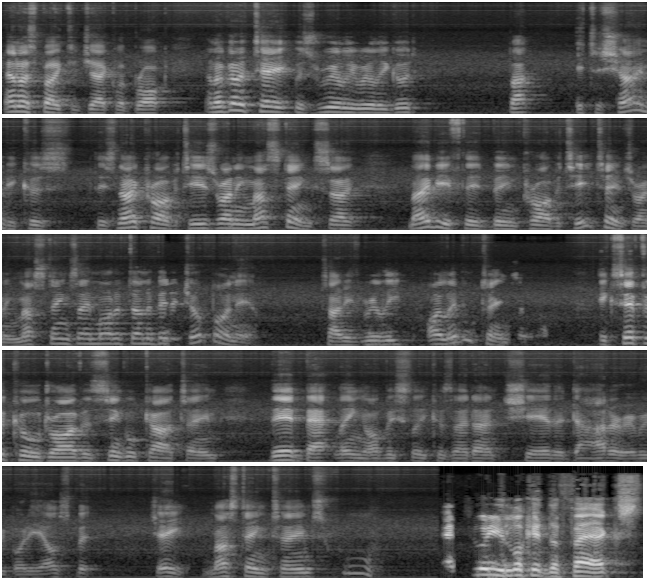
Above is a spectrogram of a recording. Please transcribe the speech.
and I spoke to Jack Le Brocq. And I've got to tell you, it was really, really good. But it's a shame because there's no privateers running Mustangs. So maybe if there'd been privateer teams running Mustangs, they might have done a better job by now. It's only really high level teams. Except for Cool Drivers, single car team, they're battling obviously because they don't share the data everybody else. But gee, Mustang teams. Whew. Until you look at the facts,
